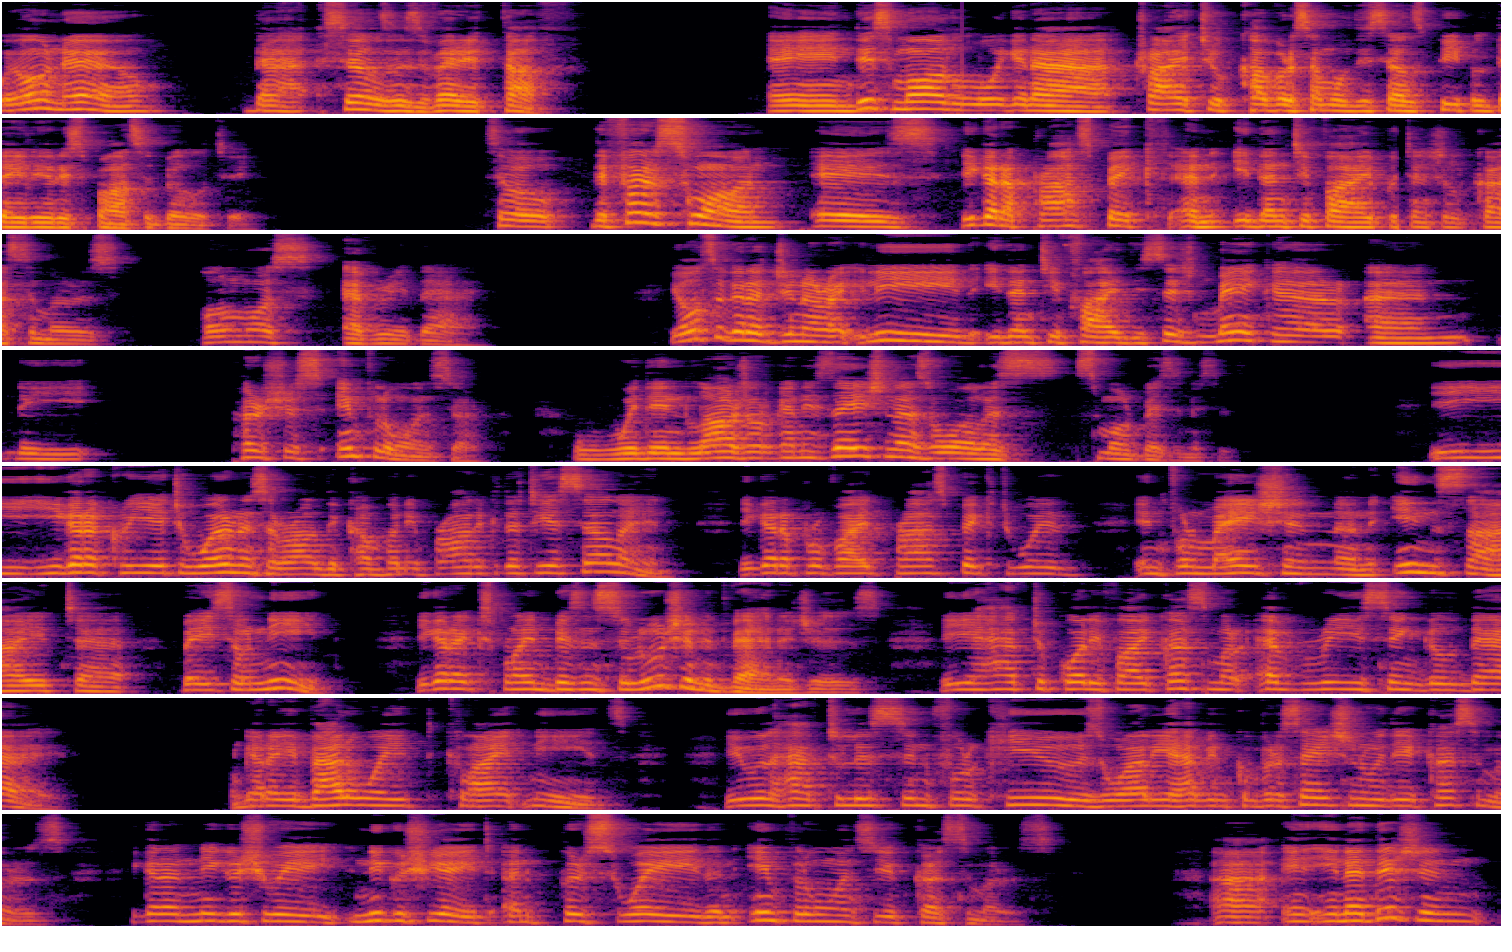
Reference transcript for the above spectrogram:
we all know that sales is very tough. In this model, we're gonna try to cover some of the salespeople daily responsibility. So the first one is you gotta prospect and identify potential customers almost every day. You also gotta generate lead, identify decision maker and the purchase influencer within large organization as well as small businesses you, got to create awareness around the company product that you're selling. You got to provide prospect with information and insight uh, based on need. You got to explain business solution advantages. You have to qualify customer every single day. You got to evaluate client needs. You will have to listen for cues while you're having conversation with your customers. You got to negotiate, negotiate and persuade and influence your customers. Uh, in, in addition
